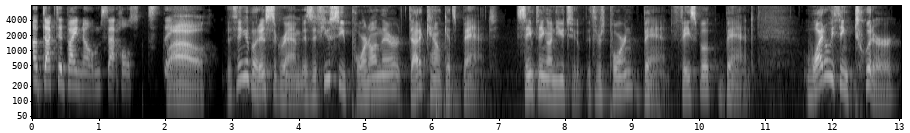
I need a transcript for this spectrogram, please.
Abducted by gnomes, that whole thing. Wow. The thing about Instagram is if you see porn on there, that account gets banned. Same thing on YouTube. If there's porn, banned. Facebook, banned. Why do we think Twitter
